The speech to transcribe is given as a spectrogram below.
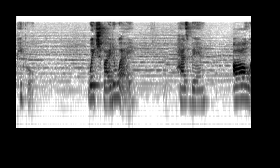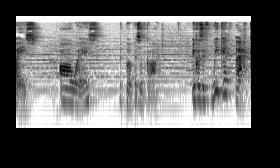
people, which, by the way, has been always, always the purpose of God. Because if we get back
